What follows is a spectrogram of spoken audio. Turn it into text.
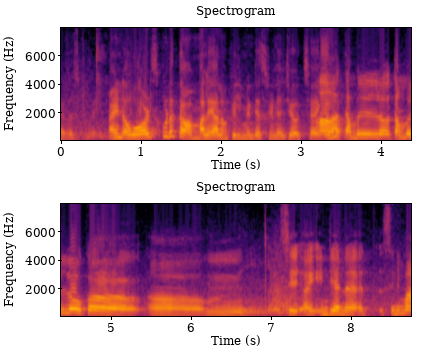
I was and awards కూడా మలయాళం ఫిల్మ్ ఇండస్ట్రీ నుంచి వచ్చాయి తమిళ్ళో తమిళ్ళో ఒక Indian cinema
